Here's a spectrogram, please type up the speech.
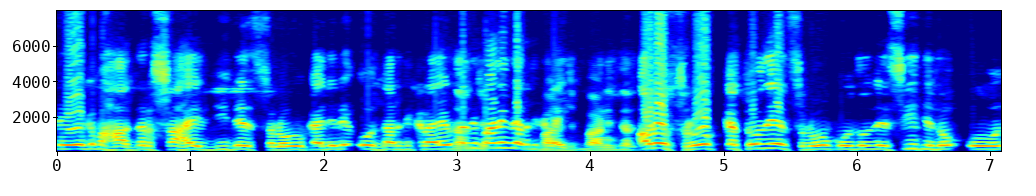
ਤੇਗ ਬਹਾਦਰ ਸਾਹਿਬ ਜੀ ਦੇ ਸ਼ਲੋਕ ਹੈ ਜਿਹੜੇ ਉਹ ਦਰਜ ਕਰਾਏ ਉਹਨਾਂ ਦੀ ਬਾਣੀ ਦਰਜ ਕਰਾਈ। ਔਰ ਉਹ ਸ਼ਲੋਕ ਕਿੱਥੋਂ ਦੇ ਸ਼ਲੋਕ ਉਦੋਂ ਦੇ ਸੀ ਜਦੋਂ ਉਹ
